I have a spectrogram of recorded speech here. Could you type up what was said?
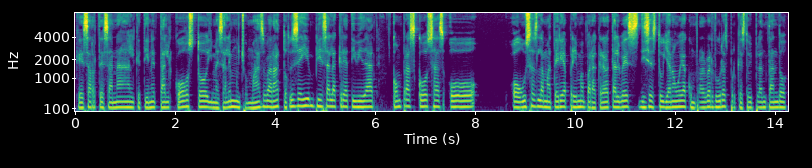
que es artesanal, que tiene tal costo y me sale mucho más barato. Entonces ahí empieza la creatividad. Compras cosas o o usas la materia prima para crear, tal vez dices tú ya no voy a comprar verduras porque estoy plantando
